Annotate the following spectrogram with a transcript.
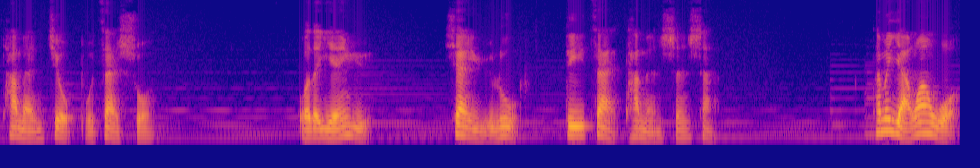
他们就不再说。我的言语像雨露滴在他们身上。他们仰望我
